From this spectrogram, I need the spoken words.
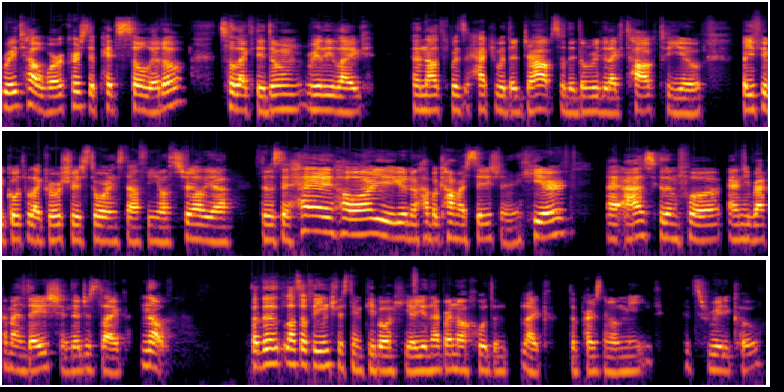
retail workers they paid so little, so like they don't really like they're not happy with their job, so they don't really like talk to you. But if you go to like grocery store and stuff in Australia, they'll say, "Hey, how are you?" You know, have a conversation. Here, I ask them for any recommendation. They're just like, "No." But there's lots of interesting people here. You never know who the like the person will meet. It's really cool.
